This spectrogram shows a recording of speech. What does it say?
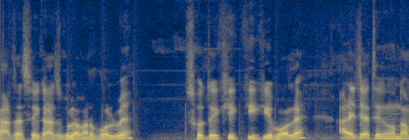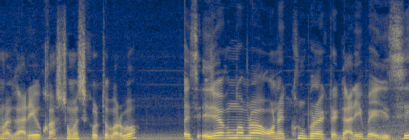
কাজ আছে কাজগুলো আমার বলবে। সো দেখি কি কি বলে। আর এই জায়গা থেকে কিন্তু আমরা গাড়িও কাস্টমাইজ করতে পারব। এই জায়গা কিন্তু আমরা অনেকক্ষণ পরে একটা গাড়ি পেয়ে গেছি।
